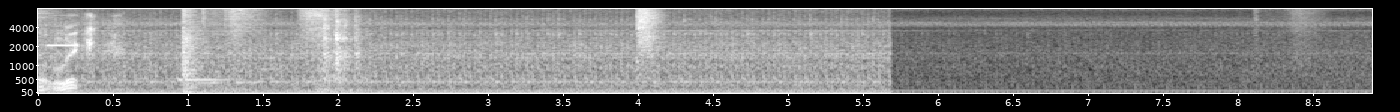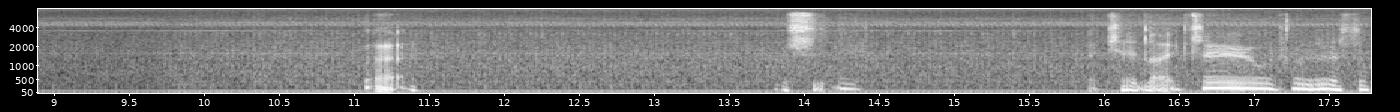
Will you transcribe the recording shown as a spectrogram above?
A lick. Alright. Let's see. That's headlights is the?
